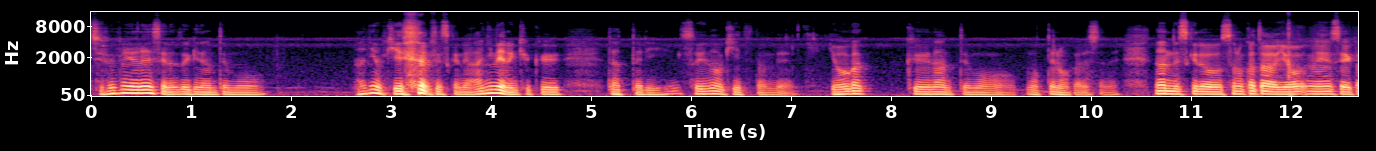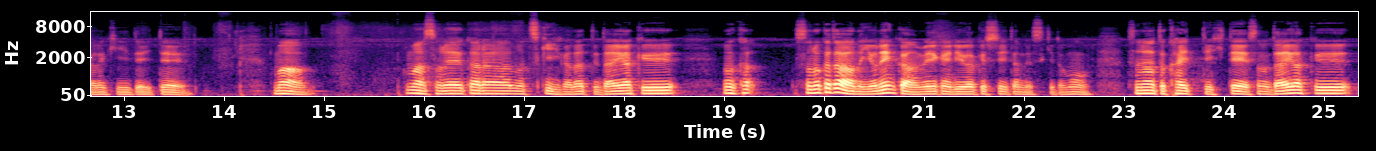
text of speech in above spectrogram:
自分が4年生の時なんてもう何を聴いてたんですかね。アニメの曲だったりそういうのを聴いてたんで洋楽なんてもうもってのほかでしたね。なんですけどその方は4年生から聴いていてまあまあそれからま月日が経って大学、まあ、かその方はあの4年間アメリカに留学していたんですけどもその後帰ってきてその大学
